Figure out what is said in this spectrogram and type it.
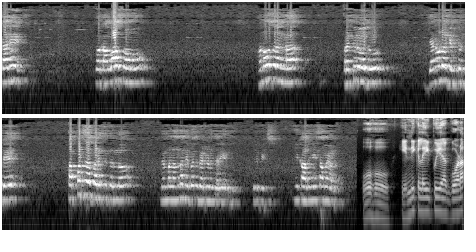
కానీ ఒక అవాస్తవము అనవసరంగా ప్రతిరోజు జనంలోకి వెళ్తుంటే తప్పనిసరి పరిస్థితుల్లో మిమ్మల్ని అందరిని ఇబ్బంది పెట్టడం జరిగింది పిలిపించి ఈ కాలం ఈ సమయంలో. ఓహో ఎన్నికలు అయిపోయాక కూడా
